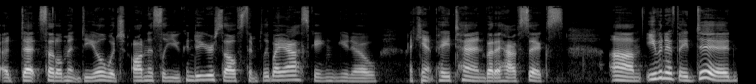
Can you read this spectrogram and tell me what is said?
a debt settlement deal, which honestly you can do yourself simply by asking, you know, I can't pay ten, but I have six. Um, even if they did,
